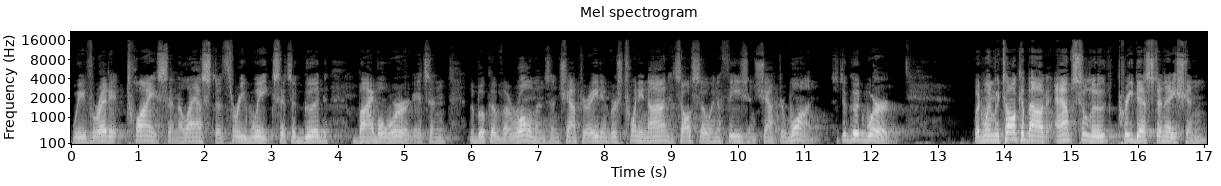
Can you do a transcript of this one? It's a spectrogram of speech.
We've read it twice in the last uh, three weeks. It's a good Bible word. It's in the book of uh, Romans in chapter 8 and verse 29. It's also in Ephesians chapter 1. It's a good word. But when we talk about absolute predestination,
